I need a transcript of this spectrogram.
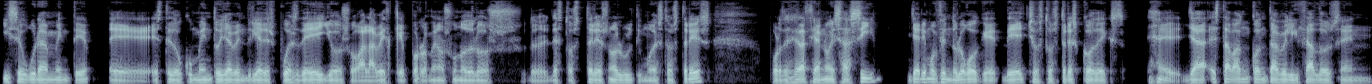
y seguramente eh, este documento ya vendría después de ellos, o a la vez que por lo menos uno de los de estos tres, ¿no? El último de estos tres. Por desgracia no es así. Ya iremos viendo luego que, de hecho, estos tres códex eh, ya estaban contabilizados en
